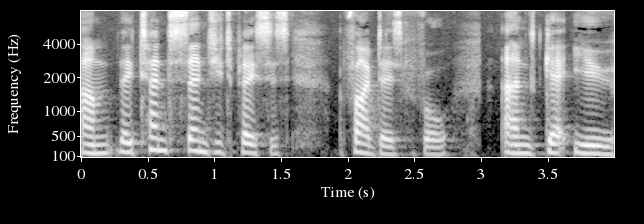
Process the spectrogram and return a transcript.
Um, they tend to send you to places five days before and get you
